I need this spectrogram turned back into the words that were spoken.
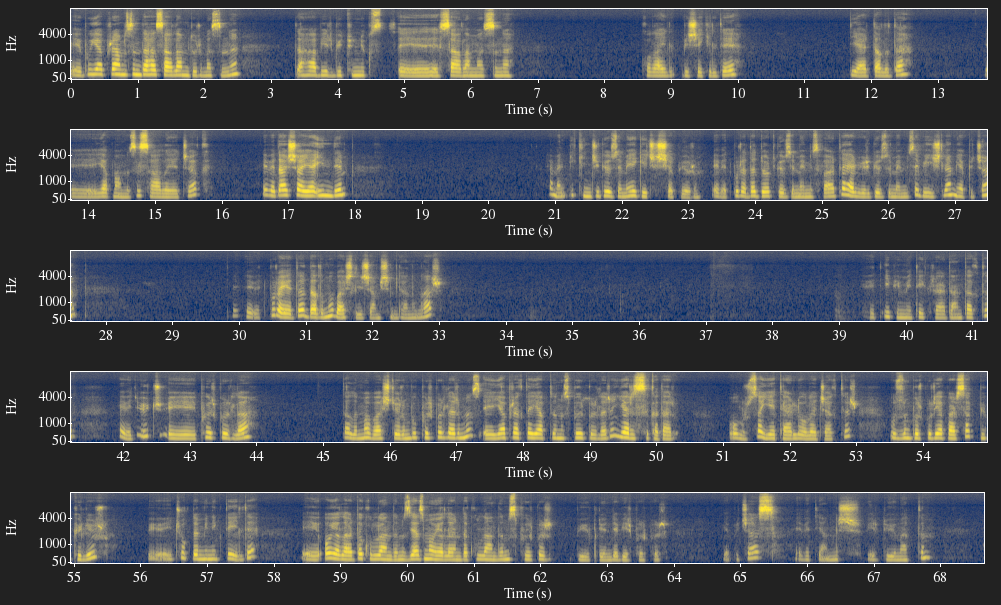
Ee, bu yaprağımızın daha sağlam durmasını, daha bir bütünlük e, sağlamasını kolay bir şekilde diğer dalı da yapmamızı sağlayacak. Evet aşağıya indim. Hemen ikinci gözlemeye geçiş yapıyorum. Evet burada dört gözlememiz vardı. Her bir gözlememize bir işlem yapacağım. Evet buraya da dalımı başlayacağım şimdi hanımlar. Evet ipimi tekrardan taktım. Evet 3 e, pırpırla dalıma başlıyorum. Bu pırpırlarımız e, yaprakta yaptığımız pırpırların yarısı kadar olursa yeterli olacaktır. Uzun pırpır yaparsak bükülür. E, çok da minik değil de e, oyalarda kullandığımız yazma oyalarında kullandığımız pırpır büyüklüğünde bir pırpır yapacağız. Evet yanlış bir düğüm attım.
